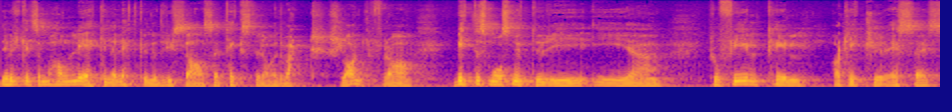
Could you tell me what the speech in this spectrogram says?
Det virket som han lekende lett kunne drysse av seg tekster av ethvert slag. Fra bitte små snutter i, i uh, Profil til artikler, essays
